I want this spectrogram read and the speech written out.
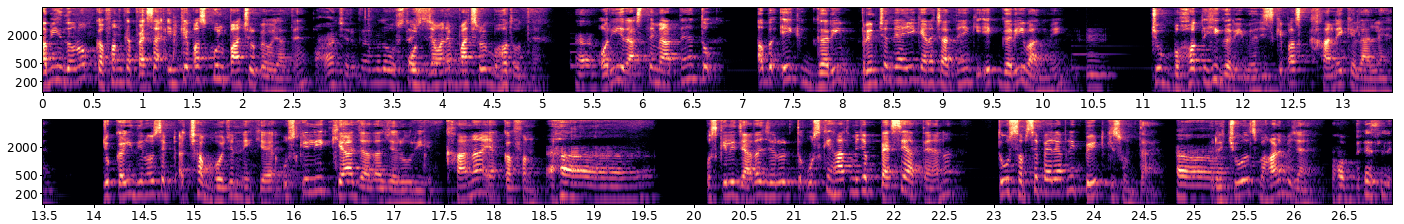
अब ये दोनों कफन का पैसा इनके पास कुल पाँच रुपए हो जाते हैं। पाँच रुपए? मतलब उस उस जमाने में पाँच रुपए बहुत होते हैं। हाँ। और ये रास्ते में आते हैं तो अब एक गरीब प्रेमचंद यहाँ ये कहना चाहते हैं कि एक गरीब आदमी हम्म, जो बहुत ही गरीब है जिसके पास खाने के लाले हैं जो कई दिनों से अच्छा भोजन नहीं किया है उसके लिए क्या ज़्यादा ज़रूरी है? खाना या कफन? हाँ। उसके लिए ज़्यादा ज़रूरी तो उसके हाथ में जब पैसे आते हैं ना तो वो सबसे पहले अपनी पेट की सुनता है। हाँ। रिचुअल्स भाड़ में जाएँ। ऑब्वियसली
